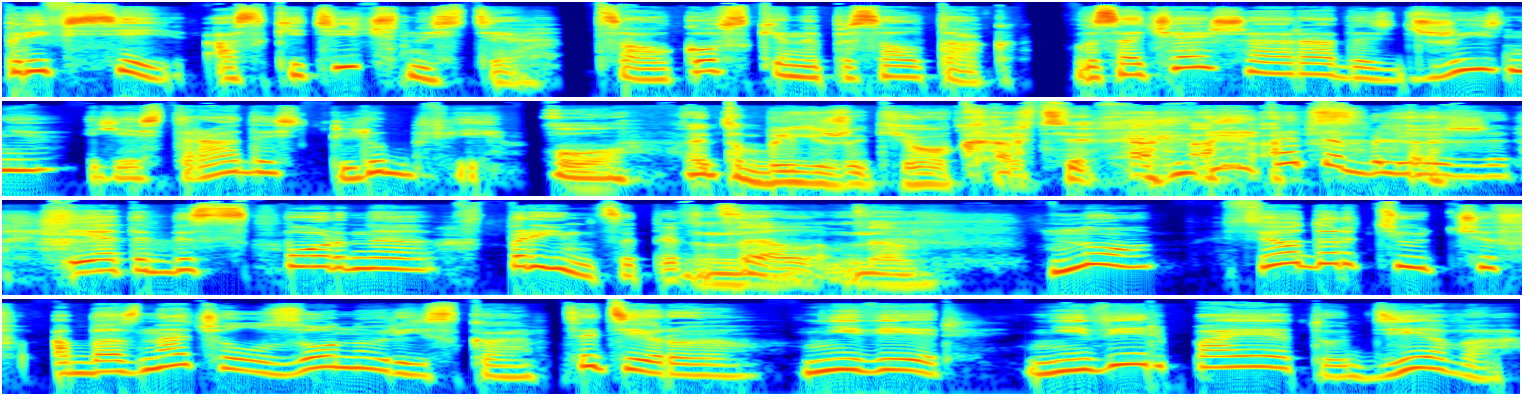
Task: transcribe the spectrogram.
При всей аскетичности Циолковский написал так. «Высочайшая радость жизни есть радость любви». О, это ближе к его карте. Это ближе. И это бесспорно в принципе, в целом. Но Федор Тютчев обозначил зону риска. Цитирую. «Не верь, не верь поэту, дева,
